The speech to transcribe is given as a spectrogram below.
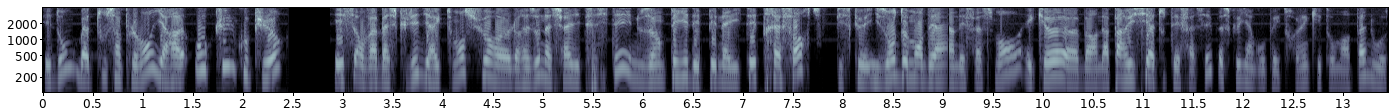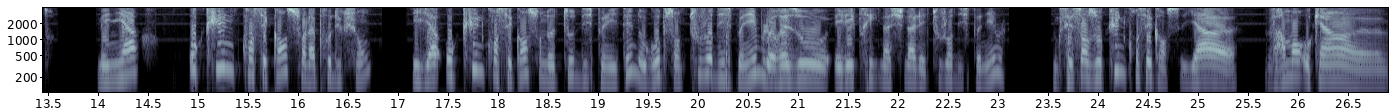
Et donc, bah, tout simplement, il n'y aura aucune coupure et on va basculer directement sur le réseau national d'électricité et nous allons payer des pénalités très fortes puisqu'ils ont demandé un effacement et que bah, on n'a pas réussi à tout effacer parce qu'il y a un groupe électrogène qui tombe en panne ou autre. Mais il n'y a aucune conséquence sur la production il n'y a aucune conséquence sur notre taux de disponibilité. Nos groupes sont toujours disponibles, le réseau électrique national est toujours disponible. Donc c'est sans aucune conséquence. Il n'y a euh, vraiment aucun. Euh,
